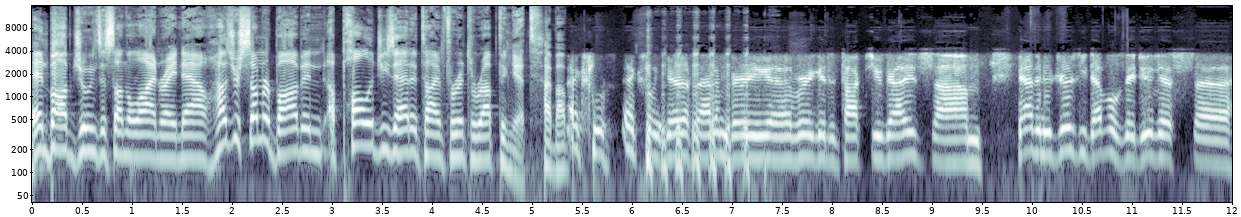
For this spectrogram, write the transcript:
And Bob joins us on the line right now. How's your summer, Bob? And apologies ahead of time for interrupting it. Hi, Bob. Excellent, excellent, Gareth. Adam, very, uh, very good to talk to you guys. Um, yeah, the New Jersey Devils they do this uh,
